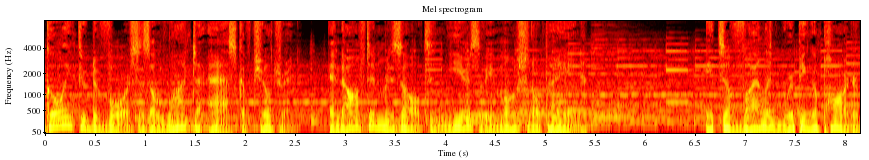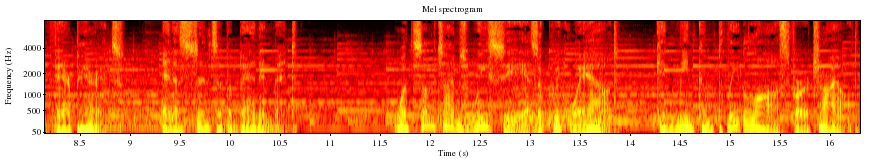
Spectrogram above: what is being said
Going through divorce is a lot to ask of children and often results in years of emotional pain. It's a violent ripping apart of their parents and a sense of abandonment. What sometimes we see as a quick way out can mean complete loss for a child.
